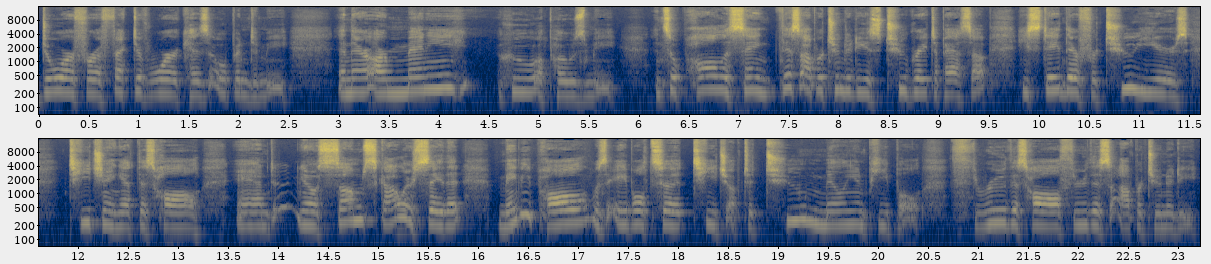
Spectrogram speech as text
door for effective work has opened to me, and there are many who oppose me. And so Paul is saying this opportunity is too great to pass up. He stayed there for two years teaching at this hall. And, you know, some scholars say that maybe Paul was able to teach up to 2 million people through this hall, through this opportunity.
